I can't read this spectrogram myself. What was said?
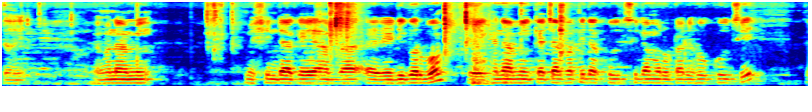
তো এখন আমি মেশিনটাকে আমরা রেডি করব। তো এখানে আমি ক্যাচার পাতিটা খুলছিলাম রোটারি হুক খুলছি। তো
